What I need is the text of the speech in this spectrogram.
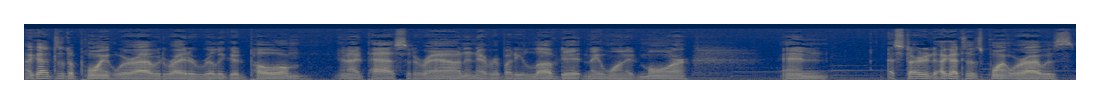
I got to the point where I would write a really good poem and I'd pass it around and everybody loved it and they wanted more. And I started I got to this point where I was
